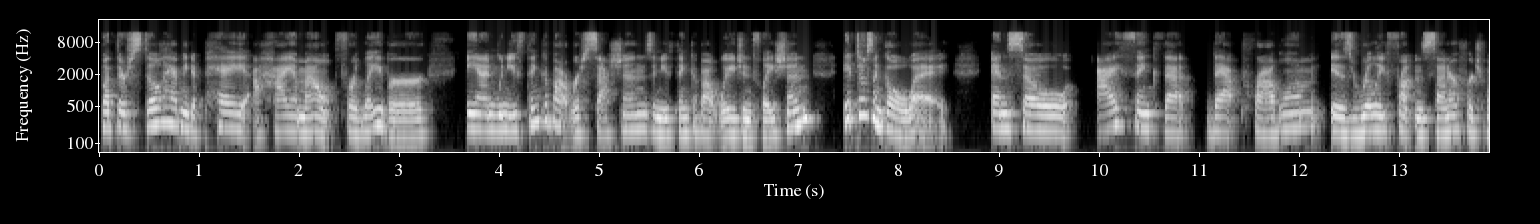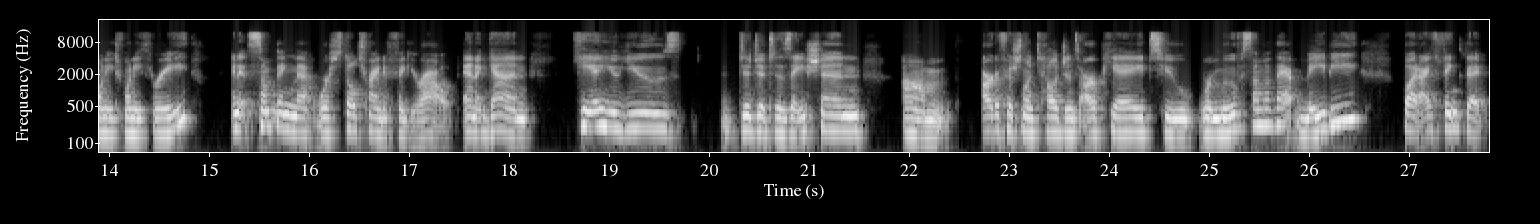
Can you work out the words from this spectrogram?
but they're still having to pay a high amount for labor. And when you think about recessions and you think about wage inflation, it doesn't go away. And so I think that that problem is really front and center for 2023. And it's something that we're still trying to figure out. And again, can you use digitization, um, artificial intelligence, RPA to remove some of that? Maybe. But I think that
